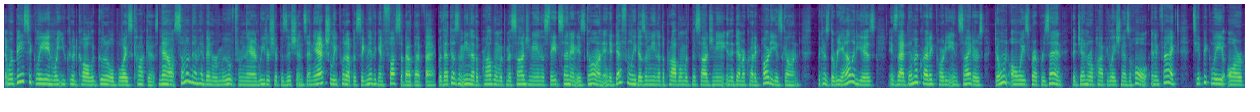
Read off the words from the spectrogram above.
that were basically in what you could call a good old boys caucus. Now, some of them had been removed from their leadership positions, and they actually put up a significant fuss about that fact. But that doesn't mean that the problem with misogyny in the state Senate is gone, and it definitely doesn't mean that the problem with misogyny in the Democratic Party is gone. Because the reality is, is that Democratic Party insiders don't always represent the general population as a whole, and in fact, typically are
